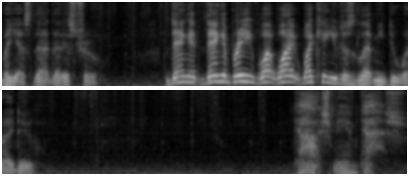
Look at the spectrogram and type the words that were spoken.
But yes, that that is true. Dang it, dang it, Brave. Why why why can't you just let me do what I do? Gosh, man, gosh.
